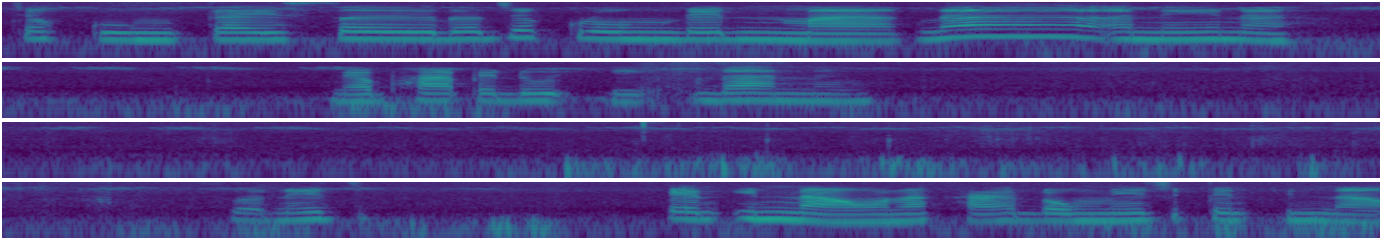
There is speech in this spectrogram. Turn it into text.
เจ้ากรุงไกเซอร์แล้วเจ้ากรุงเดนมาร์กนะอันนี้นะ เดี๋ยวพาไปดูอีกด้านหนึ่งส่วนนี้เป็นอินเนานะคะตรงนี้จะเป็นอินเนา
